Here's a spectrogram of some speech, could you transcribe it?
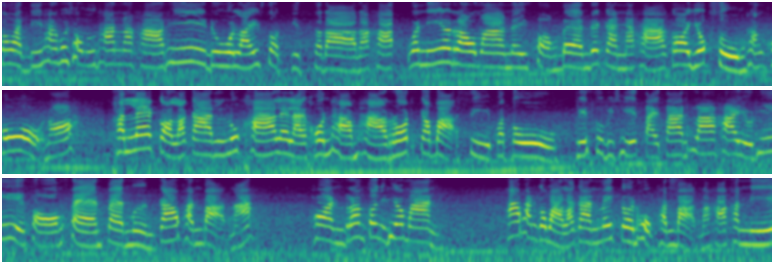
สวัสดีท่านผู้ชมทุกท่านนะคะ ที่ดูไลฟ์สดกิษดานะคะ วันนี้เรามาใน 2 แบรนด์ด้วยกันนะคะ ก็ยกสูงทั้งคู่เนาะคันแรกก่อนละกันลูกค้าหลาย ๆ คนถามหารถกระบะ 4 ประตู Mitsubishi Titan ราคาอยู่ที่ 289,000 บาทนะ ผ่อนเริ่มต้นอยู่ที่ประมาณ 5,000 กว่าบาทละกันไม่เกิน 6,000 บาทนะคะ คันนี้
